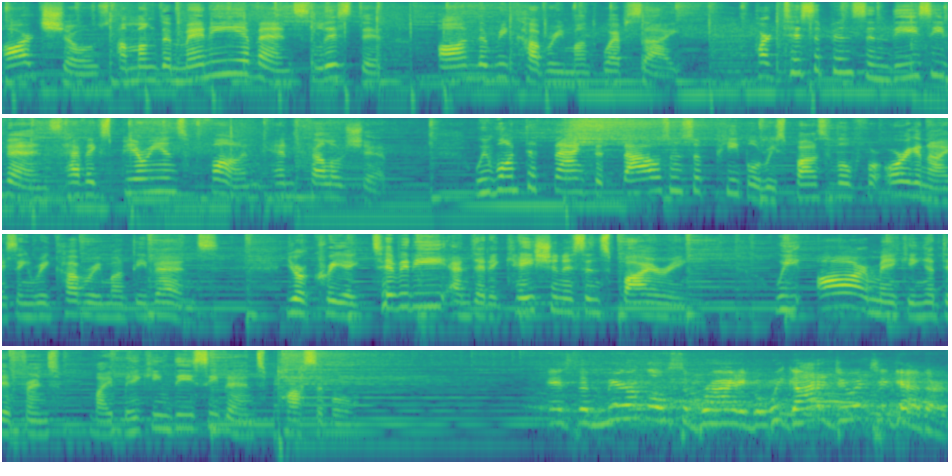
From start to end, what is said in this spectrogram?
art shows among the many events listed on the Recovery Month website. Participants in these events have experienced fun and fellowship. We want to thank the thousands of people responsible for organizing Recovery Month events. Your creativity and dedication is inspiring. We are making a difference by making these events possible. It's the miracle of sobriety, but we got to do it together,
